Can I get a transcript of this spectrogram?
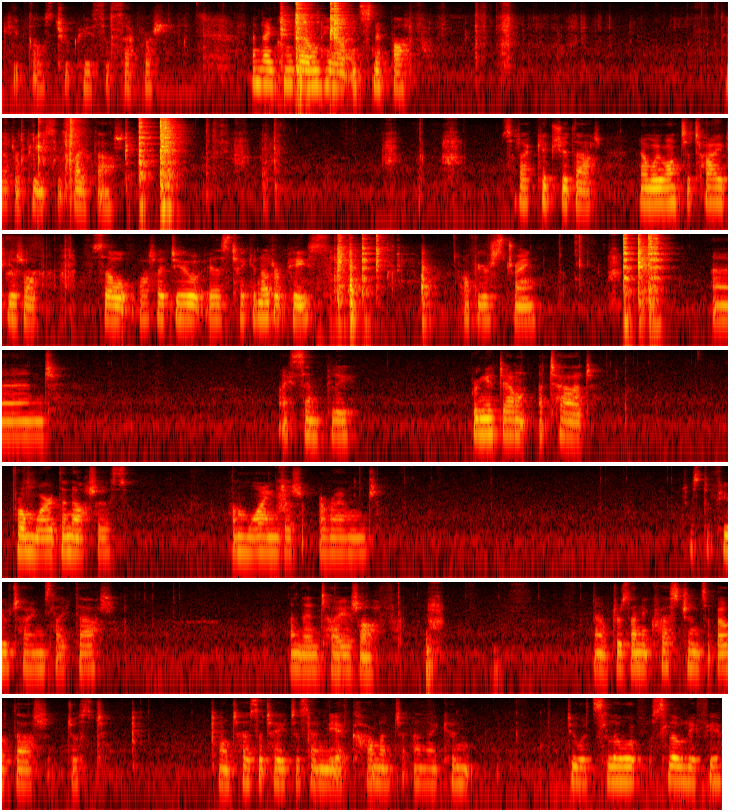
Keep those two pieces separate. And then come down here and snip off. the other pieces like that. So that gives you that. Now we want to tidy it up. So what I do is take another piece of your string and I simply bring it down a tad from where the knot is and wind it around just a few times like that and then tie it off. Now if there's any questions about that just don't hesitate to send me a comment and I can do it slow, slowly for you.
